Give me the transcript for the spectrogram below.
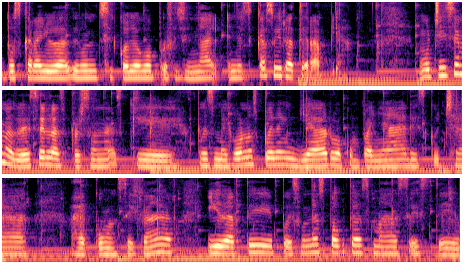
buscar ayuda de un psicólogo profesional, en este caso ir a terapia muchísimas veces las personas que pues mejor nos pueden guiar o acompañar, escuchar, aconsejar y darte pues unas pautas más este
